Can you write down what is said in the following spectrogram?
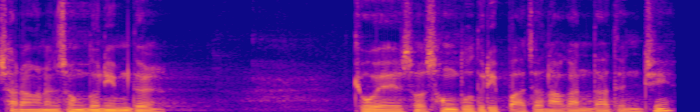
사랑하는 성도님들, 교회에서 성도들이 빠져나간다든지,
